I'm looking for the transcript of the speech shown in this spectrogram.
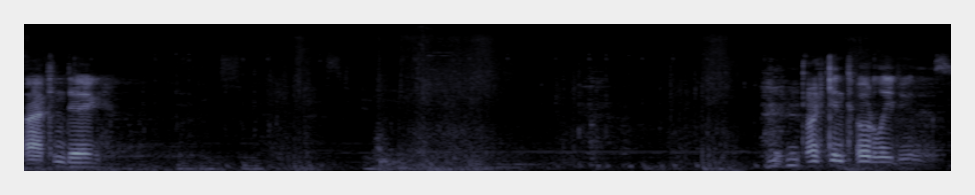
I can dig. I can totally do this.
